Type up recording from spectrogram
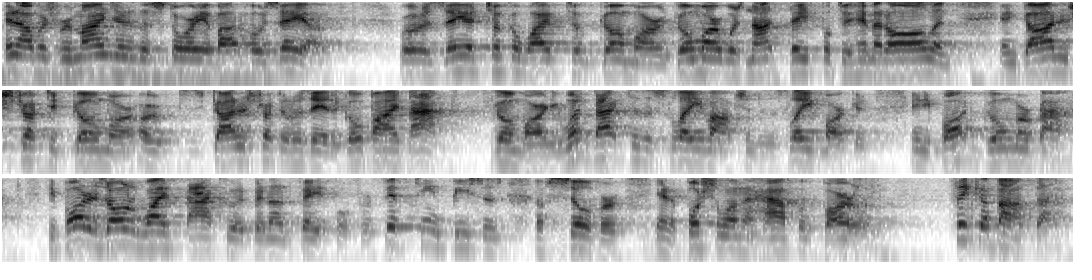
And I was reminded of the story about Hosea, where Hosea took a wife to Gomer, and Gomer was not faithful to him at all, and, and God instructed Gomer, or God instructed Hosea to go buy back Gomer. And he went back to the slave auction, to the slave market, and he bought Gomer back. He bought his own wife back who had been unfaithful for 15 pieces of silver and a bushel and a half of barley. Think about that.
